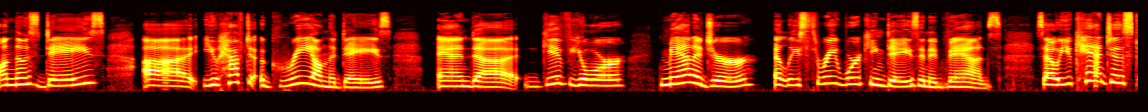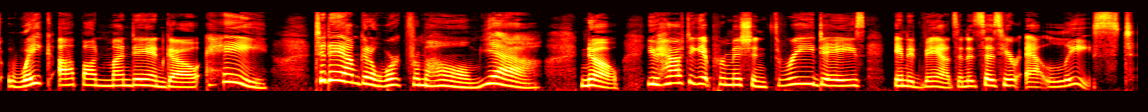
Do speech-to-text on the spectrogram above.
on those days, uh, you have to agree on the days and uh, give your manager at least three working days in advance. So you can't just wake up on Monday and go, hey, today I'm going to work from home. Yeah. No, you have to get permission three days in advance. And it says here at least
